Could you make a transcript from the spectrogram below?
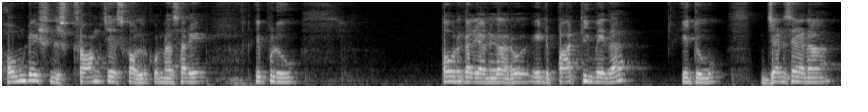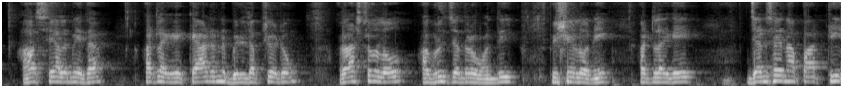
ఫౌండేషన్ స్ట్రాంగ్ చేసుకోవాలనుకున్నా సరే ఇప్పుడు పవన్ కళ్యాణ్ గారు ఇటు పార్టీ మీద ఇటు జనసేన ఆశయాల మీద అట్లాగే క్యాడర్ని బిల్డప్ చేయడం రాష్ట్రంలో అభివృద్ధి చెందడం అంది విషయంలోని అట్లాగే జనసేన పార్టీ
